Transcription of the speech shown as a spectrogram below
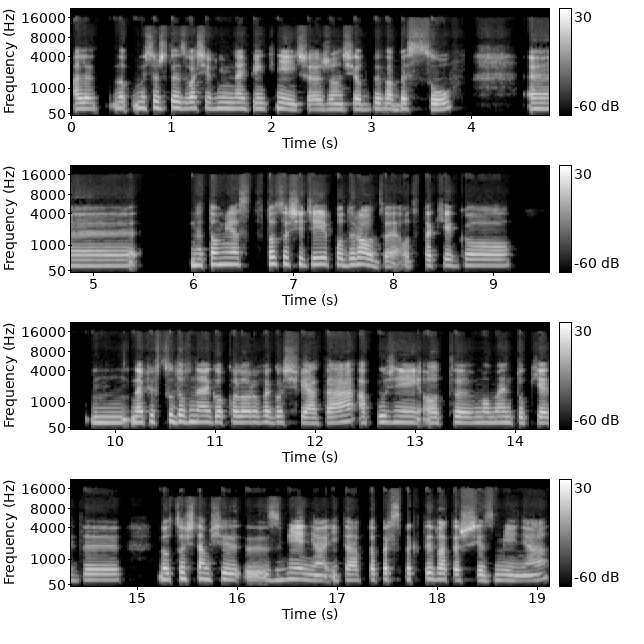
ale no myślę, że to jest właśnie w nim najpiękniejsze, że on się odbywa bez słów. E Natomiast to, co się dzieje po drodze, od takiego mm, najpierw cudownego, kolorowego świata, a później od momentu, kiedy no coś tam się y, zmienia i ta, ta perspektywa też się zmienia,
